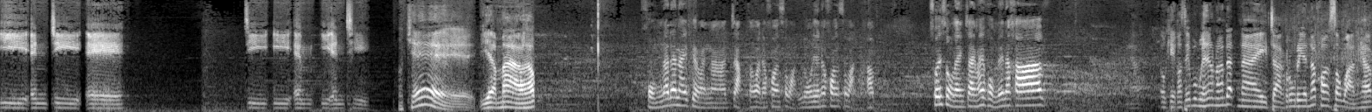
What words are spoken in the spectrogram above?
E N G A G E M E N T โอเค เยี่ยมมากครับ ผมนัดนายเพียรวรรณาจากจังหวัดนครสวรรค์โรงเรียนนครสวรรค์ครับ ช่วยส่งแรงใจมาให้ผมด้วยนะครับ โอเคขอเสียงปรบมือให้น้องๆด้านในจากโรงเรียนนครสวรรค์ครับ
